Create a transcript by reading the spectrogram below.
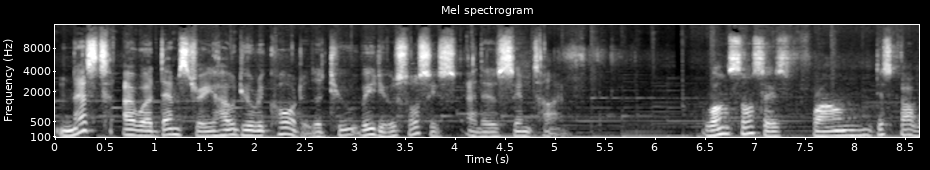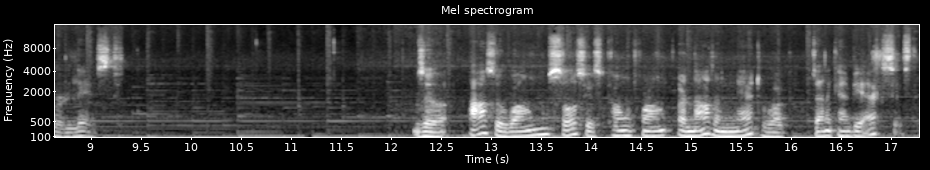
Next, I will demonstrate how to record the two video sources at the same time. One source is from Discover list. The other one sources come from another network that can be accessed.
